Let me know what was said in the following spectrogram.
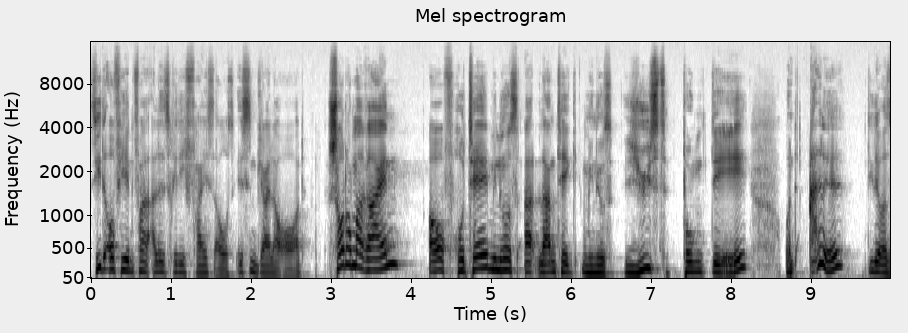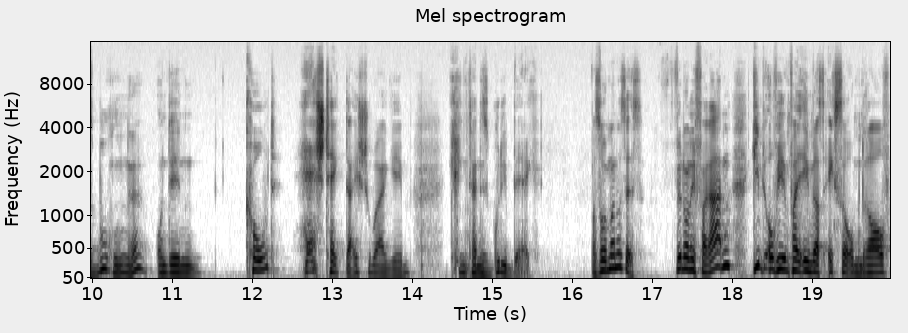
Sieht auf jeden Fall alles richtig feist aus. Ist ein geiler Ort. Schaut doch mal rein auf hotel-atlantik-jüst.de und alle, die da was buchen ne, und den Code Hashtag Deichstube eingeben, kriegen ein kleines Goodie-Bag. Was auch immer das ist. Will noch nicht verraten. Gibt auf jeden Fall irgendwas extra oben drauf.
